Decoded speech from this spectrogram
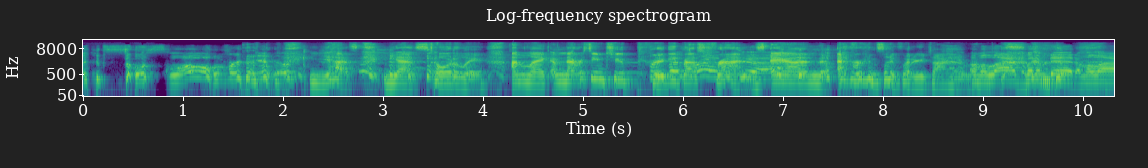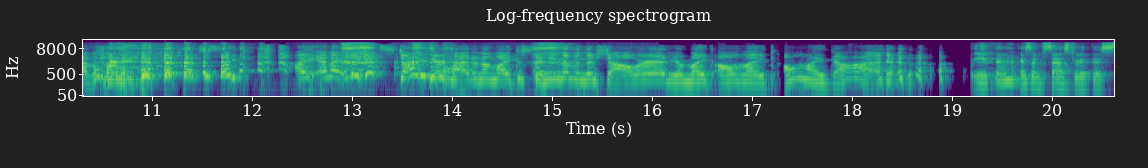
"It's so slow over here. yes, yes, totally. I'm like, I've never seen two pretty best, best, friends. friends. Yeah. And everyone's like, what are you talking about? I'm alive, but I'm dead. I'm alive, but I'm dead. it's just like I and I they get stuck in your head and I'm like singing them in the shower and you're like, oh my, oh my God. Ethan is obsessed with this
